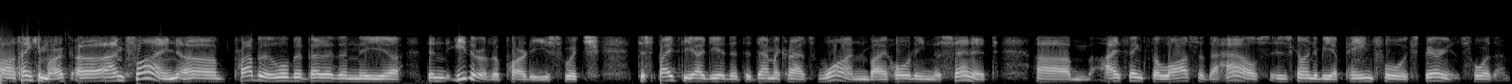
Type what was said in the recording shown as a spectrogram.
Uh, thank you, Mark. Uh, I'm fine. Uh, probably a little bit better than the uh, than either of the parties, which despite the idea that the Democrats won by holding the Senate, um, I think the loss of the House is going to be a painful experience for them.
